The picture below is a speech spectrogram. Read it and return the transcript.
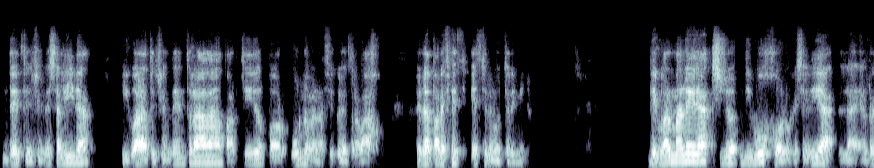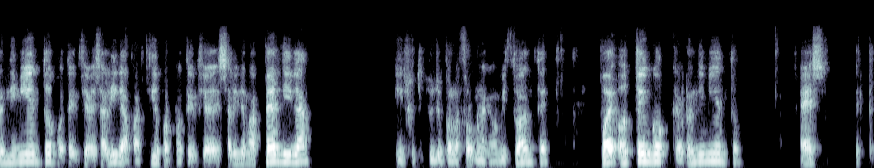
de tensión de salida igual a tensión de entrada partido por 1 menos ciclo de trabajo. Pero aparece este nuevo término. De igual manera, si yo dibujo lo que sería el rendimiento, potencia de salida partido por potencia de salida más pérdida, y sustituyo por la fórmula que hemos visto antes, pues obtengo que el rendimiento es esta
